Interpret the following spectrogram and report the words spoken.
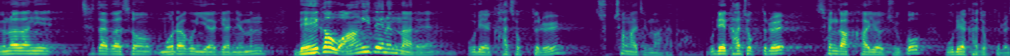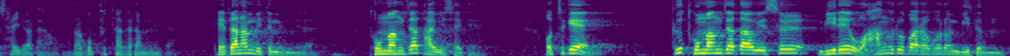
요나단이 찾아가서 뭐라고 이야기하냐면 내가 왕이 되는 날에 우리의 가족들을 숙청하지 말아다오. 우리의 가족들을 생각하여 주고 우리의 가족들을 살려다오라고 부탁을 합니다. 대단한 믿음입니다. 도망자 다윗에게 어떻게 그 도망자 다윗을 미래 왕으로 바라보는 믿음,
